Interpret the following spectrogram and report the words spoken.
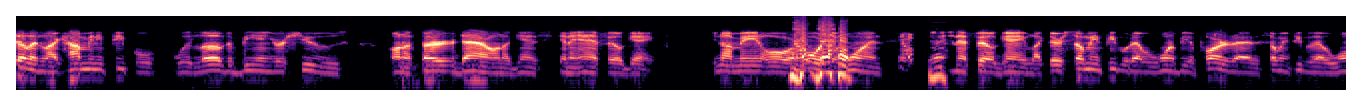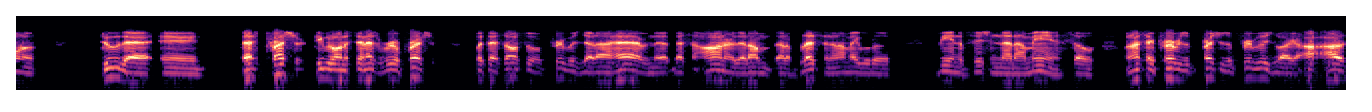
telling like how many people would love to be in your shoes on a third down against in an NFL game. You know what I mean? Or fourth and one yeah. NFL game. Like there's so many people that will want to be a part of that, and so many people that will want to do that, and that's pressure. People don't understand that's real pressure, but that's also a privilege that I have, and that, that's an honor that I'm that a blessing, and I'm able to be in the position that I'm in. So when I say pressure, pressure is a privilege. Like I,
